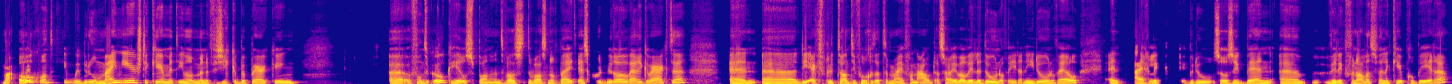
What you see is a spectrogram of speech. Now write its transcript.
Maar ook, want ik, bedoel, mijn eerste keer met iemand met een fysieke beperking uh, vond ik ook heel spannend. Was, er was nog bij het escortbureau waar ik werkte. En uh, die exploitant die vroeg dat aan mij van, nou, dat zou je wel willen doen, of wil je dat niet doen, of wel. En eigenlijk, ik bedoel, zoals ik ben, uh, wil ik van alles wel een keer proberen.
